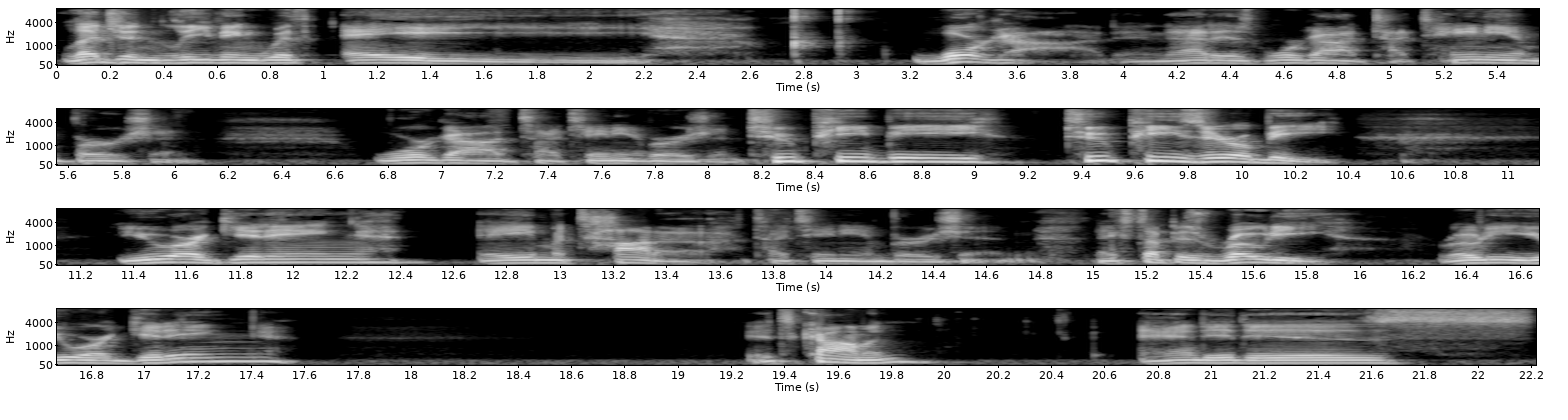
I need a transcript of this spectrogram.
Legend leaving with a War God, and that is War God Titanium version. War God Titanium version. 2PB, 2P0B. You are getting a Matata Titanium version. Next up is Rhodey. Rhodey, you are getting it's common, and it is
